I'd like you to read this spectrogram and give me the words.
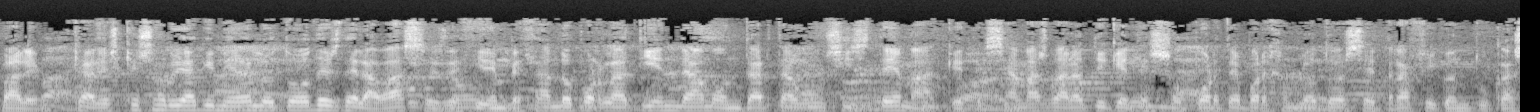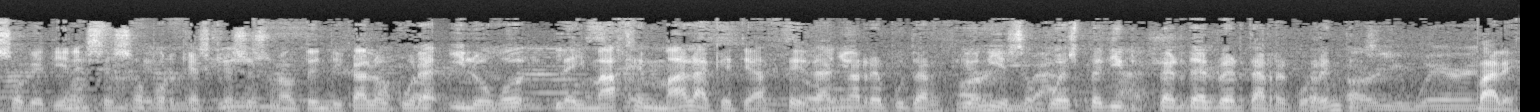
Vale, claro, es que eso habría que mirarlo todo desde la base. Es decir, empezando por la tienda, montarte algún sistema que te sea más barato y que te soporte, por ejemplo, todo ese tráfico en tu caso que tienes eso, porque es que eso es una auténtica locura. Y luego la imagen mala que te hace daño a reputación y eso puedes pedir perder ventas recurrentes. Vale,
